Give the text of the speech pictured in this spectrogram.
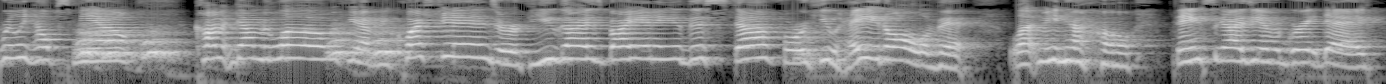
really helps me out. Comment down below if you have any questions or if you guys buy any of this stuff or if you hate all of it. Let me know. Thanks, guys. You have a great day.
